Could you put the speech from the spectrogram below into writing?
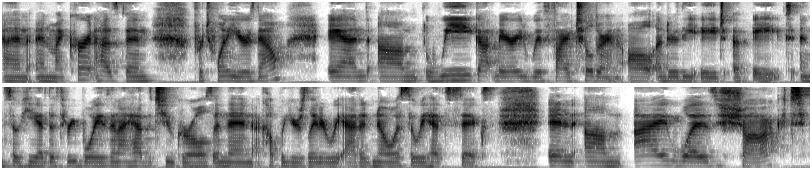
and and my current husband for 20 years now, and um, we got married with five children, all under the age of eight, and so he had the three boys, and I had the two girls. And then a couple years later, we added Noah. So we had six. And um, I was shocked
